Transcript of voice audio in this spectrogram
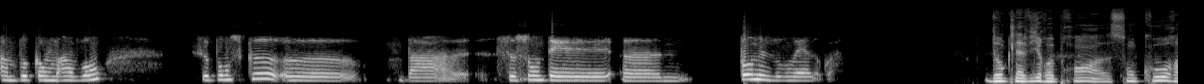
un peu comme avant. Je pense que bah, ce sont des bonnes nouvelles. Quoi. Donc la vie reprend son cours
